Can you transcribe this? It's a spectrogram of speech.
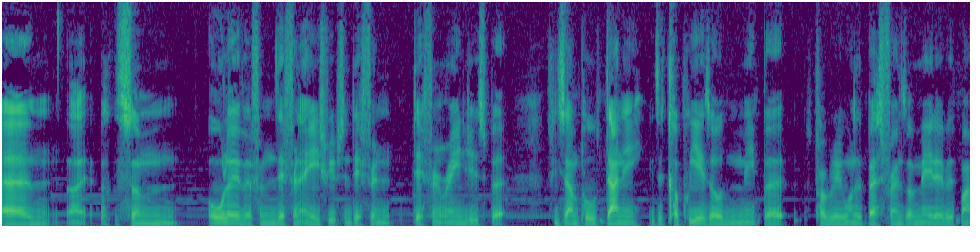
um, like some all over from different age groups and different different ranges. But for example, Danny is a couple years older than me, but probably one of the best friends I've made over my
